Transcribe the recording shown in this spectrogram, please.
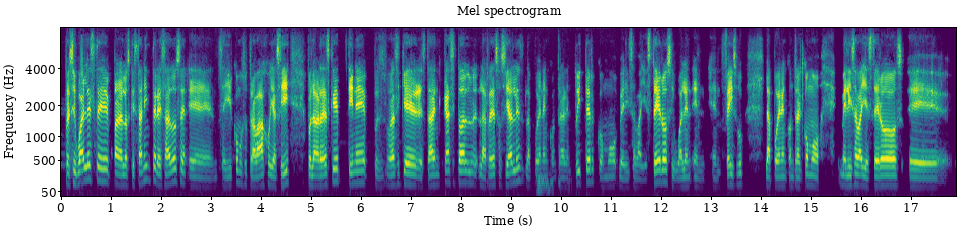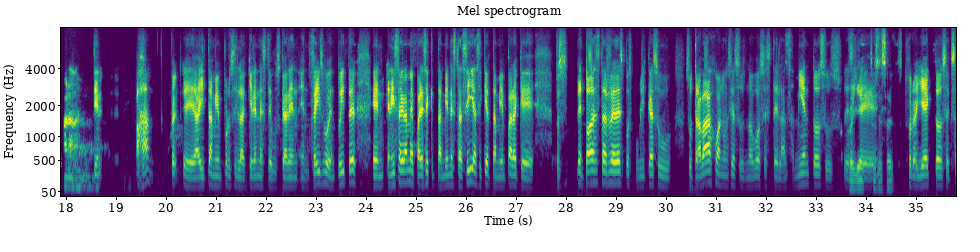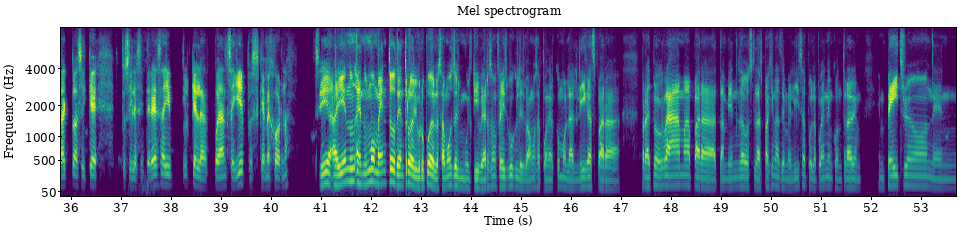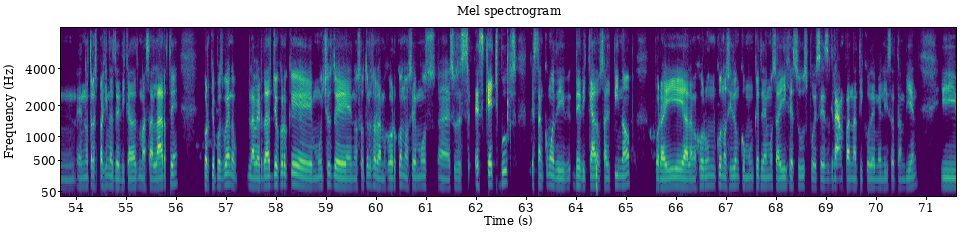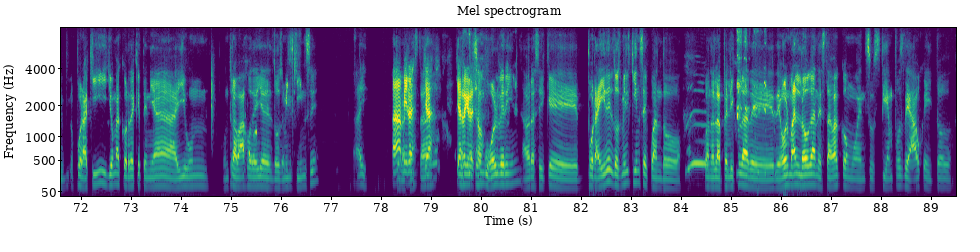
pues igual, este, para los que están interesados en, seguir como su trabajo y así, pues la verdad es que tiene, pues ahora sí que está en casi todas las redes sociales, la pueden encontrar en Twitter como Melissa Ballesteros, igual en, en, Facebook la pueden encontrar como Melissa Ballesteros. Eh, tiene, ajá, eh, ahí también por si la quieren este, buscar en, Facebook, en Twitter, en, Instagram me parece que también está así, así que también para que pues en todas estas redes pues publica su, su trabajo, anuncia sus nuevos este, lanzamientos, sus este, proyectos, exacto, así que pues si les interesa ahí que la puedan seguir, pues qué mejor, ¿no? Sí, ahí en un, en un momento dentro del grupo de los amos del multiverso en Facebook les vamos a poner como las ligas para, para el programa, para también las páginas de Melissa, pues la pueden encontrar en, Patreon, en, otras páginas dedicadas más al arte, porque pues bueno, la verdad yo creo que muchos de nosotros a lo mejor conocemos uh, sus sketchbooks que están como de, dedicados al pin-up, por ahí a lo mejor un conocido en común que tenemos ahí, Jesús, pues es gran fanático de Melissa también. Y por aquí yo me acordé que tenía ahí un trabajo de ella del 2015. Ay. Ah, mira, está. ya, ya regresó. Un Wolverine, ahora sí que por ahí del 2015 cuando, cuando la película de, de Old Man Logan estaba como en sus tiempos de auge y todo.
